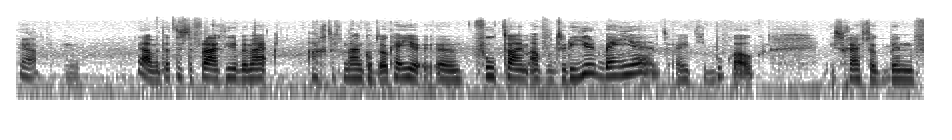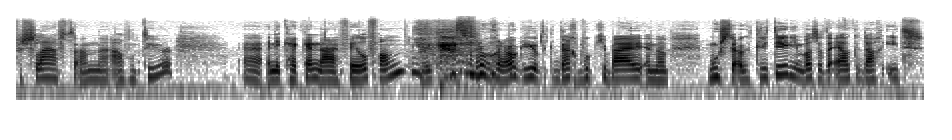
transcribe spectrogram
Ja. Ja, want dat is de vraag die er bij mij achter vandaan komt ook. Hè? Je eh, fulltime avonturier ben je, zo heet je boek ook. Je schrijft ook, ik ben verslaafd aan eh, avontuur. Eh, en ik herken daar veel van. Ik had vroeger ook, hield ik een dagboekje bij. En dan moest er ook, het criterium was dat er elke dag iets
